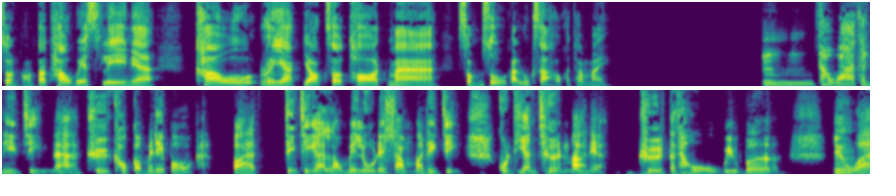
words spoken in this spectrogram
ส่วนของตาเฒ่าเวทลีย์เนี่ยเขาเรียกยอกโซทอสมาสมสู่กับลูกสาวเขาทำไม อืม ถ้าว่ากันจริงๆนะคือเขาก็ไม่ได้บอกอะว่าจริง ๆอะเราไม่รู้ด้วยซ้ำว่าจริง ๆ คนที่อัญเชิญมาเนี่ย คือตาเฒ่าวิลเบอร์ หรือว่า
